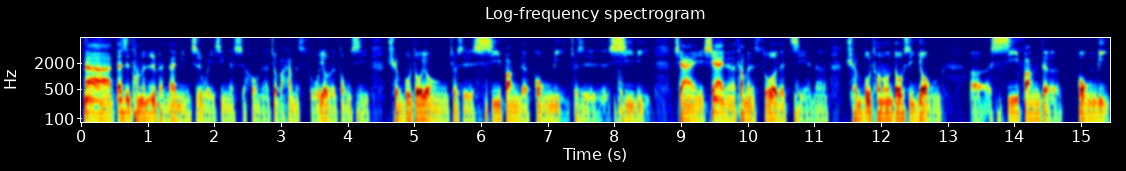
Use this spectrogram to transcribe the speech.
那但是他们日本在明治维新的时候呢，就把他们所有的东西全部都用就是西方的公历，就是西历。现在现在呢，他们所有的节呢，全部通通都是用呃西方的公历。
